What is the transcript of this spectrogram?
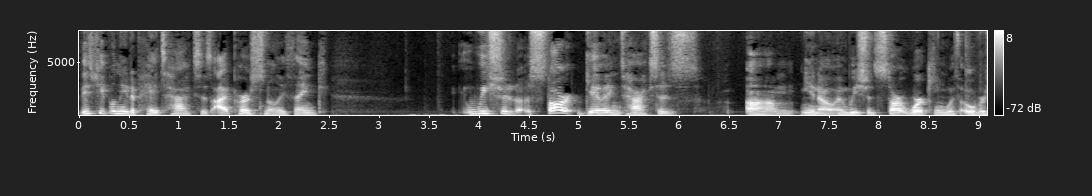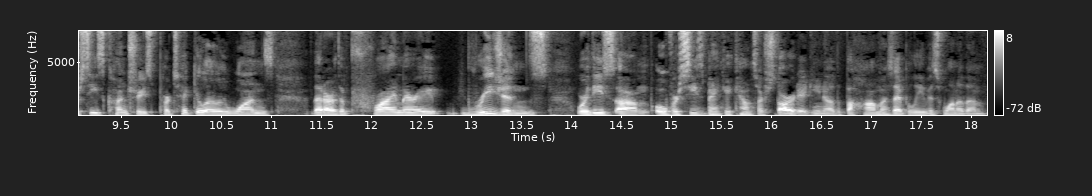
These people need to pay taxes. I personally think we should start giving taxes um, you know, and we should start working with overseas countries, particularly ones that are the primary regions where these um, overseas bank accounts are started. You know, the Bahamas, I believe, is one of them.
